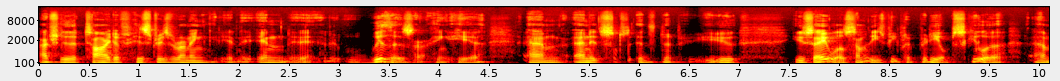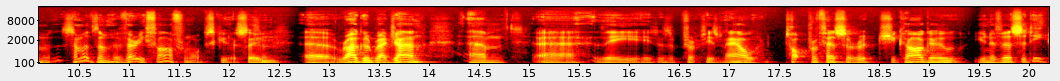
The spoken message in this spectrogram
actually the tide of history is running in, in, in with us, I think here, um, and it's, it's, you. You say, well, some of these people are pretty obscure. Um, some of them are very far from obscure. So, hmm. uh, Raghu Rajan, um, uh, the is now top professor at Chicago University.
